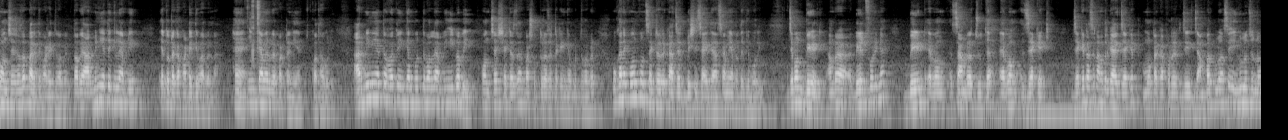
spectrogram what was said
পঞ্চাশ হাজার বাড়িতে পাঠাইতে পারবেন। তবে আর্মেনিয়াতে গেলে আপনি এত টাকা পাঠাইতে পারবেন না। হ্যাঁ ইনকামের ব্যাপারটা নিয়ে কথা বলি। আর্মেনিয়াতে হয়তো ইনকাম করতে পারলে আপনি এইভাবেই পঞ্চাশ, ষাট হাজার বা সত্তর হাজার টাকা ইনকাম করতে পারবেন। ওখানে কোন কোন সেক্টরের কাজের বেশি চাহিদা আছে আমি আপনাদেরকে বলি। যেমন বেল্ট আমরা বেল্ট পরি না। বেল্ট এবং চামড়ার জুতা এবং জ্যাকেট জ্যাকেট আছে না আমাদের গায়ের জ্যাকেট মোটা কাপড়ের যে জাম্পারগুলো আছে এইগুলোর জন্য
